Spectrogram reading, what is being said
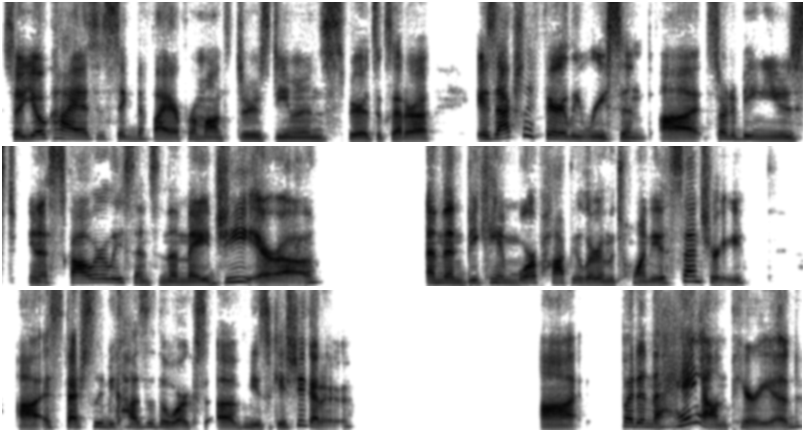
So yokai as a signifier for monsters, demons, spirits, etc., is actually fairly recent. Uh, it started being used in a scholarly sense in the Meiji era, and then became more popular in the 20th century, uh, especially because of the works of Mizuki Shigeru. Uh, but in the Heian period,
